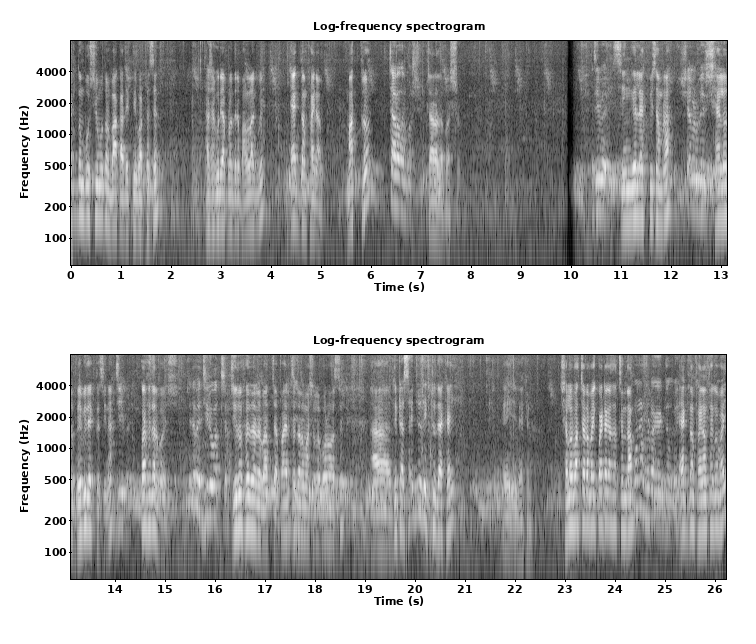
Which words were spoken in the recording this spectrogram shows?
একদম বসির মতন বাঁকা দেখতেই পারতেছেন। আশা করি আপনাদের ভালো লাগবে। একদম ফাইনাল মাত্র চার হাজার পাঁচশো। চার হাজার পাঁচশো। জি ভাই। সিঙ্গেল এক পিস আমরা শ্যালোর বেবি দেখতেছি না? জি ভাই। কয় ফেদার বয়স? এটা ভাই জিরো বাচ্চা। জিরো ফেদারের বাচ্চা পায়ের ফেদার মাসাল্লাহ বড় আছে। আর দুইটা সাইড যদি একটু দেখাই। এই দেখেন। শ্যালোর বাচ্চাটা ভাই কয় টাকা চাচ্ছেন দাম? পনেরোশো টাকা একদম ভাই। একদম ফাইনাল থাকবে ভাই?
